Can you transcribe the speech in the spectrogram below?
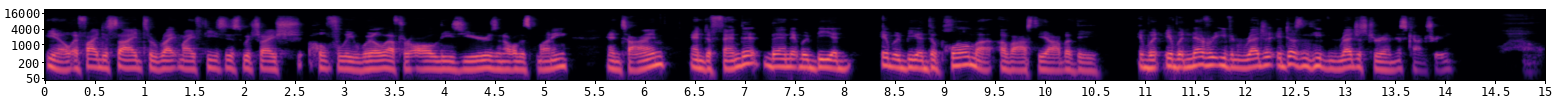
you know if i decide to write my thesis which i sh- hopefully will after all these years and all this money and time and defend it then it would be a it would be a diploma of osteopathy. It would it would never even register it doesn't even register in this country. Wow.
